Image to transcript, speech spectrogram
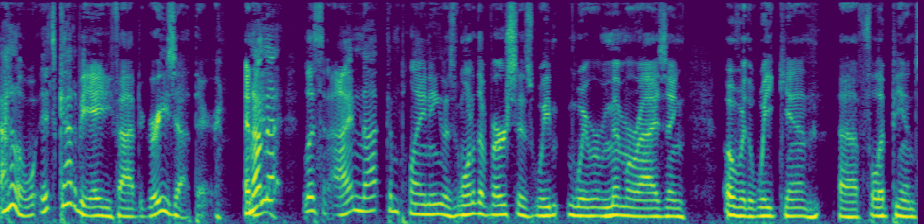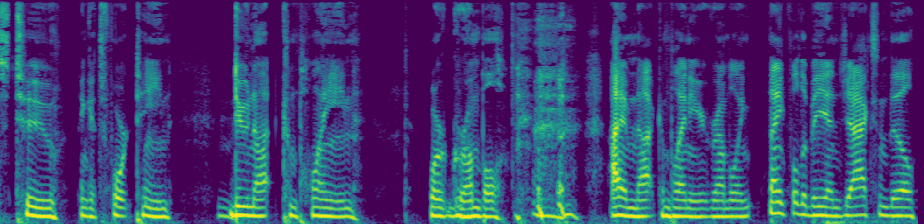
I don't know, it's got to be 85 degrees out there. And I'm not, listen, I'm not complaining. It was one of the verses we, we were memorizing over the weekend, uh, Philippians 2, I think it's 14. Do not complain or grumble. I am not complaining or grumbling. Thankful to be in Jacksonville.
